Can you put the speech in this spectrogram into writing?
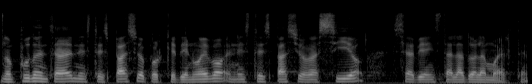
no pudo entrar en este espacio porque de nuevo en este espacio vacío se había instalado la muerte.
